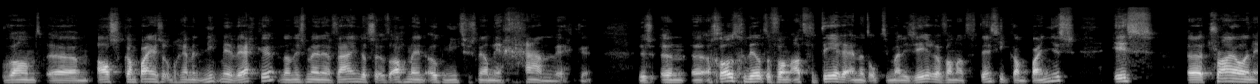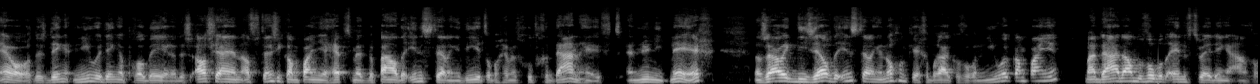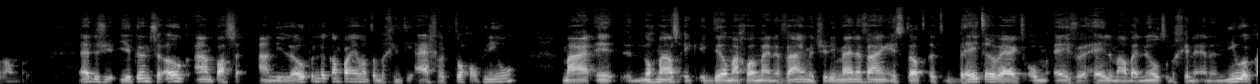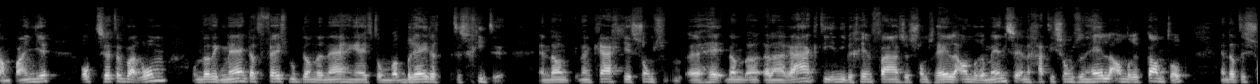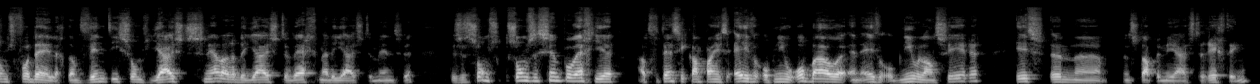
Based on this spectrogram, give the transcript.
Want um, als campagnes op een gegeven moment niet meer werken, dan is mijn ervaring dat ze over het algemeen ook niet zo snel meer gaan werken. Dus een, een groot gedeelte van adverteren en het optimaliseren van advertentiecampagnes is uh, trial and error. Dus nieuwe dingen proberen. Dus als jij een advertentiecampagne hebt met bepaalde instellingen die het op een gegeven moment goed gedaan heeft en nu niet meer, dan zou ik diezelfde instellingen nog een keer gebruiken voor een nieuwe campagne, maar daar dan bijvoorbeeld één of twee dingen aan veranderen. dus je, je kunt ze ook aanpassen aan die lopende campagne, want dan begint die eigenlijk toch opnieuw. Maar eh, nogmaals, ik, ik, deel maar gewoon mijn ervaring met jullie. Mijn ervaring is dat het beter werkt om even helemaal bij nul te beginnen en een nieuwe campagne op te zetten. Waarom? Omdat ik merk dat Facebook dan de neiging heeft om wat breder te schieten. En dan, dan krijg je soms, uh, dan, dan, raakt hij in die beginfase soms hele andere mensen en dan gaat hij soms een hele andere kant op. En dat is soms voordelig. Dan vindt hij soms juist sneller de juiste weg naar de juiste mensen. Dus het soms, soms is simpelweg je advertentiecampagnes even opnieuw opbouwen en even opnieuw lanceren is een, uh, een stap in de juiste richting.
